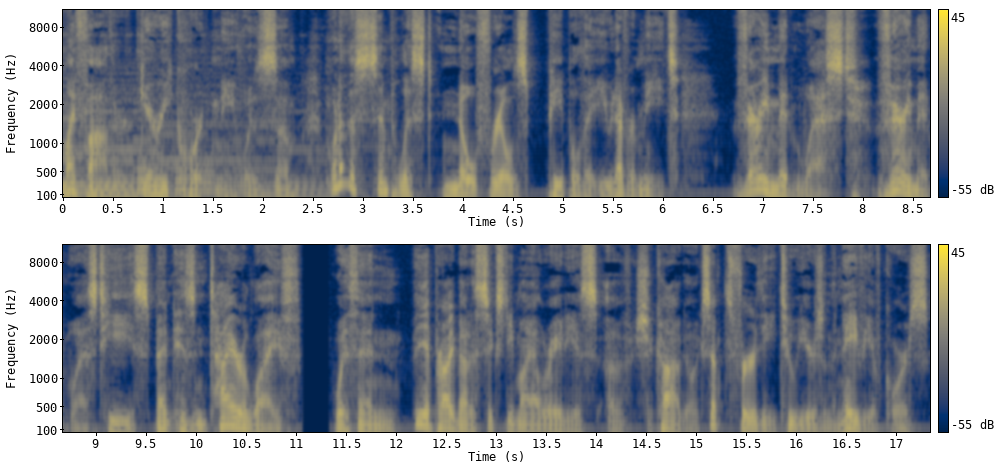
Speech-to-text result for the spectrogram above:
My father, Gary Courtney, was um, one of the simplest, no frills people that you'd ever meet. Very Midwest, very Midwest. He spent his entire life within yeah, probably about a 60 mile radius of Chicago, except for the two years in the Navy, of course.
